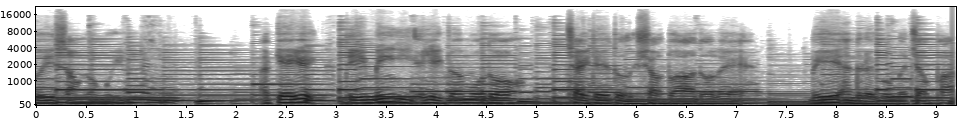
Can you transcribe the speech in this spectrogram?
သွေးဆောင်တော်မူ၏အကယ်၍ဒီမိ၏အရေးတွမ်းမိုးသော ခြိုက်တဲ့သို့ရှောက်သွားတော့လေဘေးအန္တရာယ်ကိုမကြောက်ပါ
